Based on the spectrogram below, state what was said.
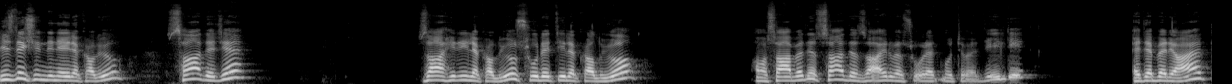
Bizde şimdi neyle kalıyor? Sadece zahiriyle kalıyor, suretiyle kalıyor. Ama sahabede sade zahir ve suret muteber değildi. Edebe riayet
